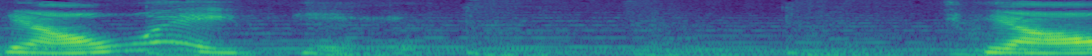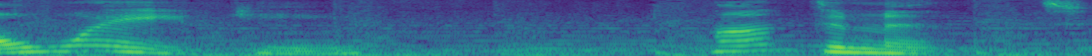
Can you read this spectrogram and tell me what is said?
调味品，调味品。Condiment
